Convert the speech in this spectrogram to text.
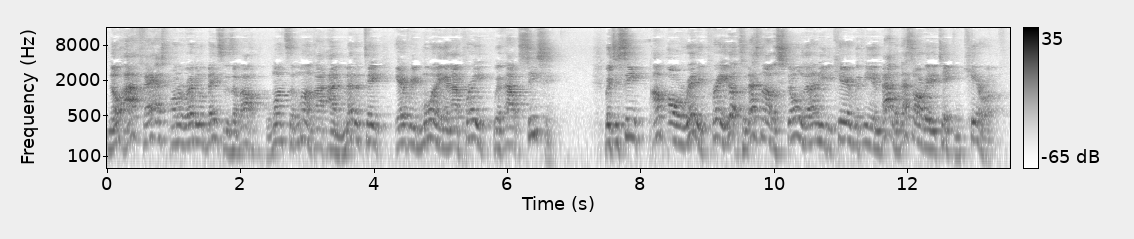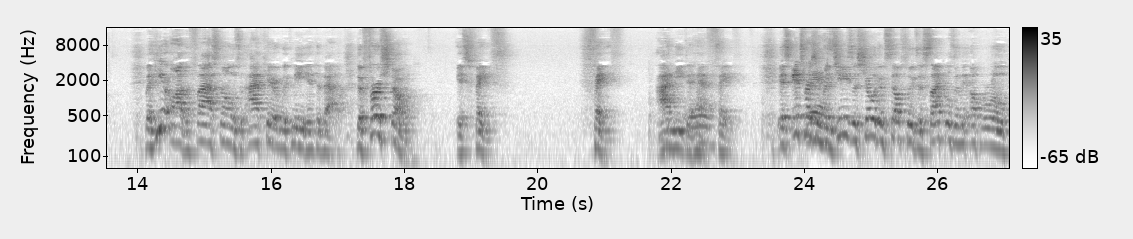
No, I fast on a regular basis about once a month. I, I, meditate every morning and I pray without ceasing. But you see, I'm already prayed up, so that's not a stone that I need to carry with me in battle. That's already taken care of. But here are the five stones that I carry with me into battle. The first stone is faith. Faith. I need to have faith. It's interesting yes. when Jesus showed himself to his disciples in the upper room,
